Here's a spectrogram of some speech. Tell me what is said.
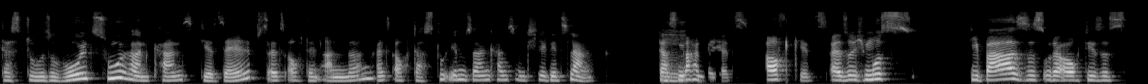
dass du sowohl zuhören kannst, dir selbst als auch den anderen, als auch, dass du eben sagen kannst, und hier geht's lang. Das Mhm. machen wir jetzt. Auf geht's. Also ich muss die Basis oder auch dieses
